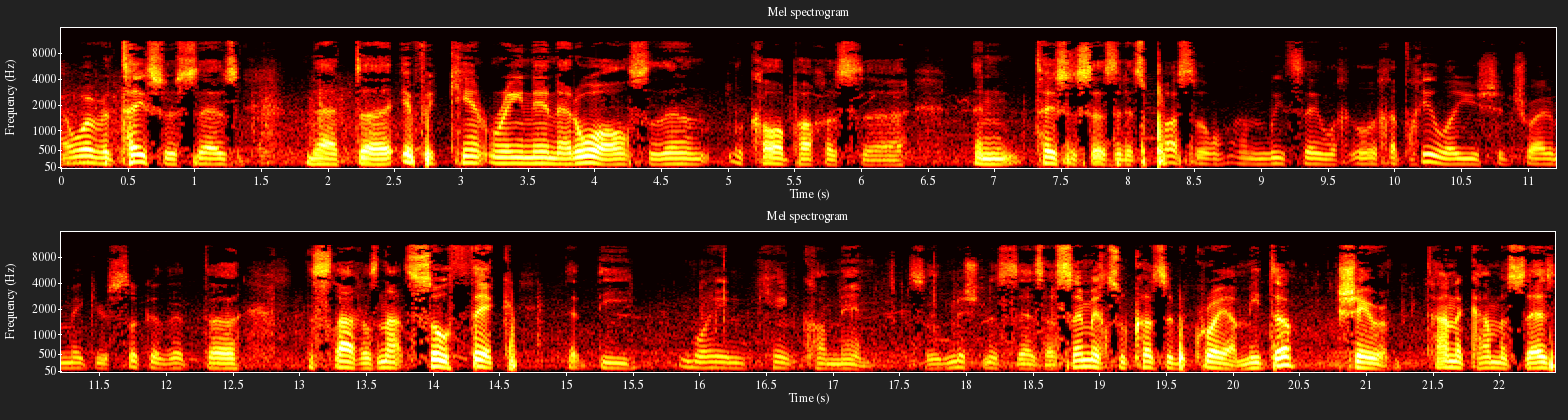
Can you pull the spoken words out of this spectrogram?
However, Taisus says that uh, if it can't rain in at all, so then the kalapachas uh, then Taisa says that it's pasul, and we say lechatchila. You should try to make your sukkah that uh, the schach is not so thick that the rain can't come in. So the Mishnah says hasemich sukkasa b'kroya mita shera. Tanna Kamma says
